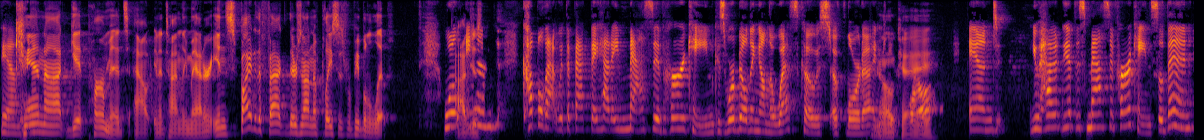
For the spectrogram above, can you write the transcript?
yeah. cannot get permits out in a timely manner, in spite of the fact there's not enough places for people to live. Well, I and just, couple that with the fact they had a massive hurricane because we're building on the west coast of Florida. And okay. And you had you have this massive hurricane. So then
